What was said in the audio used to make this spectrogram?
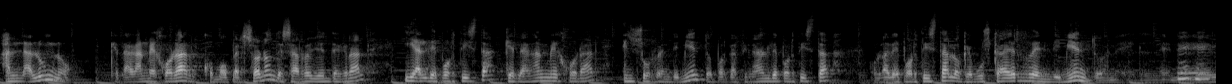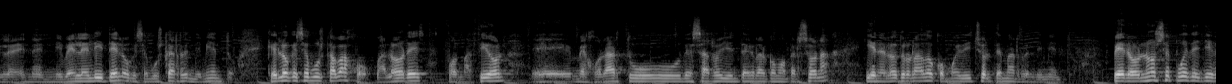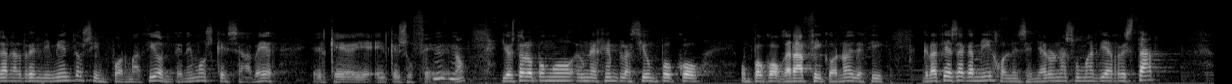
al alumno, que le hagan mejorar como persona, un desarrollo integral, y al deportista que le hagan mejorar en su rendimiento, porque al final el deportista o la deportista lo que busca es rendimiento en el en, el, nivel élite lo que se busca es rendimiento. ¿Qué es lo que se busca abajo? Valores, formación, eh, mejorar tu desarrollo integral como persona y en el otro lado, como he dicho, el tema del rendimiento. Pero no se puede llegar al rendimiento sin formación, tenemos que saber el que, el que sucede. ¿no? Yo esto lo pongo en un ejemplo así un poco, un poco gráfico, ¿no? es decir, gracias a que a mi hijo le enseñaron a sumar y a restar,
